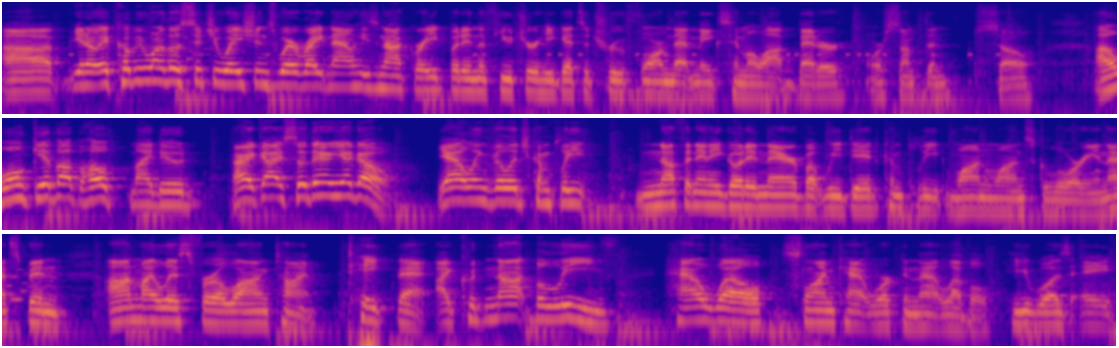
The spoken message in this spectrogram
Uh, you know, it could be one of those situations where right now he's not great, but in the future he gets a true form that makes him a lot better or something. So I won't give up hope, my dude. All right, guys, so there you go. Yowling Village complete. Nothing any good in there, but we did complete Wan Wan's Glory, and that's been on my list for a long time. Take that. I could not believe how well Slime Cat worked in that level. He was a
